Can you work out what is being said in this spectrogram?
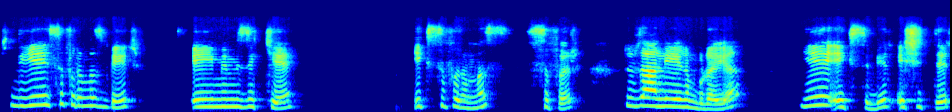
Şimdi y0'ımız 1, eğimimiz 2, x0'ımız 0. Düzenleyelim burayı. y eksi 1 eşittir.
